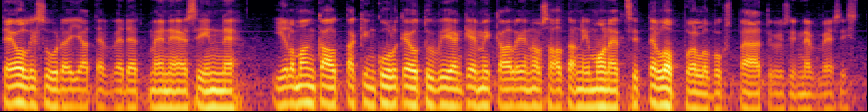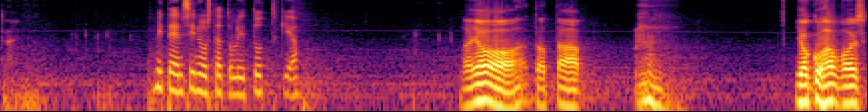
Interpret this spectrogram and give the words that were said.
Teollisuuden jätevedet menee sinne ilman kauttakin kulkeutuvien kemikaalien osalta, niin monet sitten loppujen lopuksi päätyy sinne vesistöön. Miten sinusta tuli tutkija? No joo, tota, jokuhan voisi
